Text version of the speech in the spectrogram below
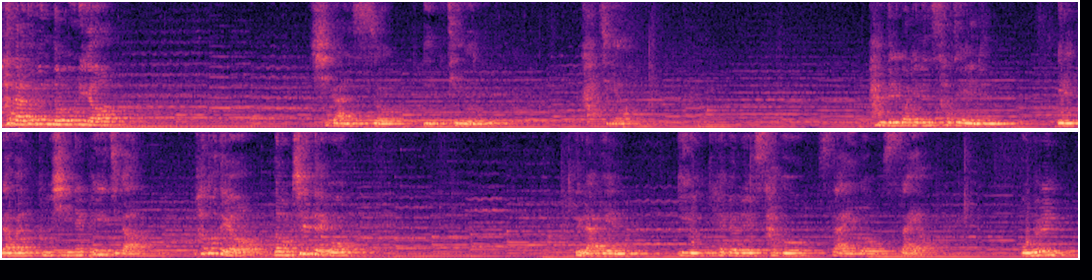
바다들은 노을이여 시간 속 입티운 가 지여 반들거리는 서재에는 일담한 그 시인의 페이지가 파도되어 넘실대고 뜰하겐 이웃 해변을 사고 쌓이고 쌓여 오늘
